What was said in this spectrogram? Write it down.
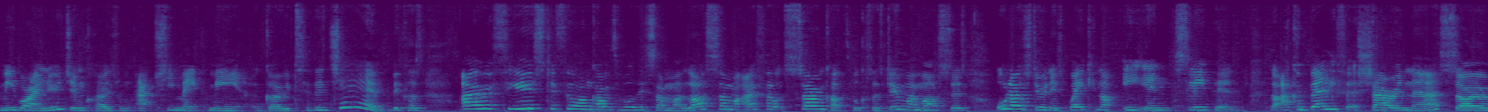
me buying new gym clothes will actually make me go to the gym because I refuse to feel uncomfortable this summer. Last summer I felt so uncomfortable because I was doing my masters. All I was doing is waking up, eating, sleeping. Like I could barely fit a shower in there. So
